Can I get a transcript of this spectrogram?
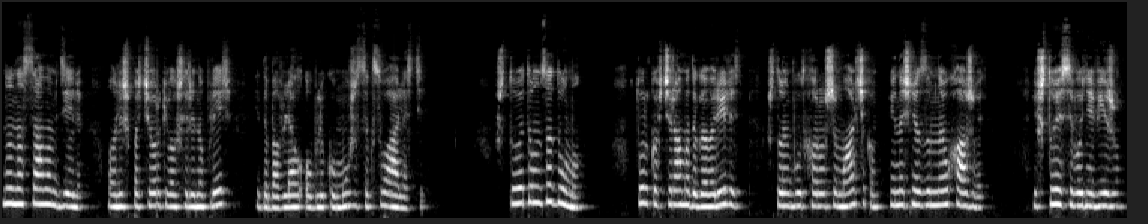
но на самом деле он лишь подчеркивал ширину плеч и добавлял облику мужа сексуальности. Что это он задумал? Только вчера мы договорились, что он будет хорошим мальчиком и начнет за мной ухаживать. И что я сегодня вижу?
